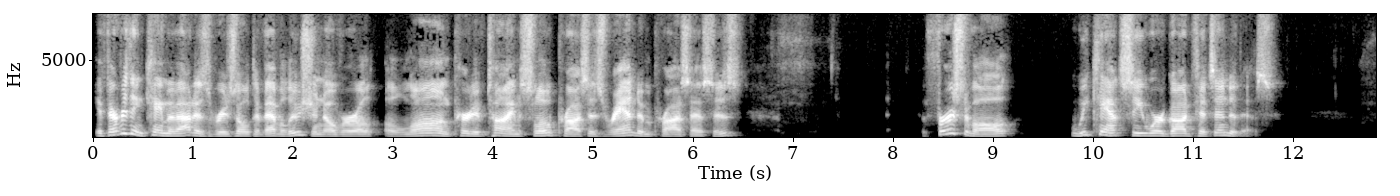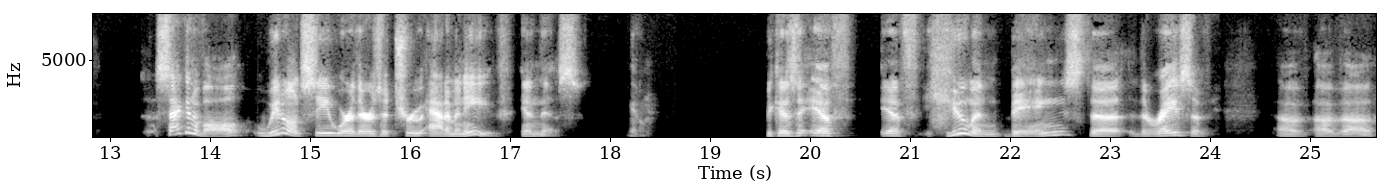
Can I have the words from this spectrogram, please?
if everything came about as a result of evolution over a, a long period of time, slow process, random processes, first of all, we can't see where God fits into this. Second of all, we don't see where there's a true Adam and Eve in this. Yeah. Because if if human beings, the the race of of, of uh,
